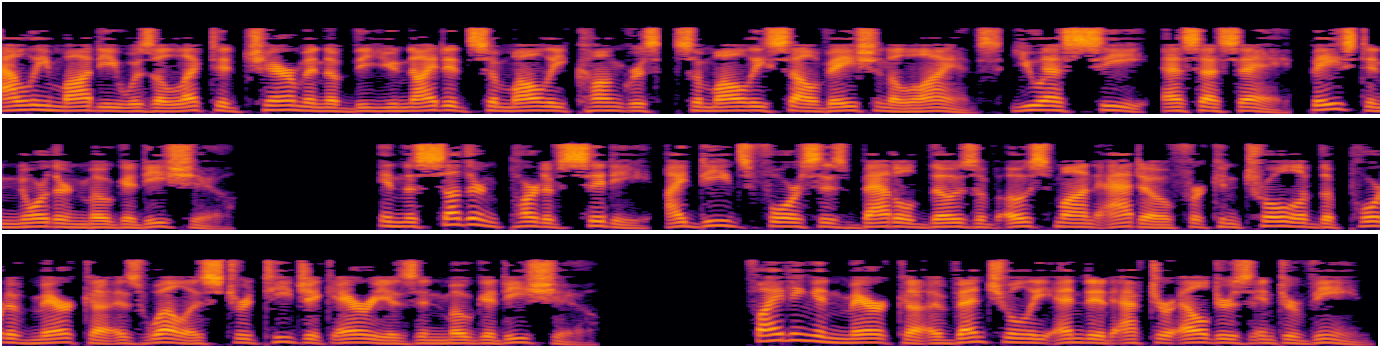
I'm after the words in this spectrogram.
Ali Mahdi was elected chairman of the United Somali Congress – Somali Salvation Alliance based in northern Mogadishu. In the southern part of city, Aidid's forces battled those of Osman Atto for control of the port of Merka as well as strategic areas in Mogadishu. Fighting in Merka eventually ended after elders intervened,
